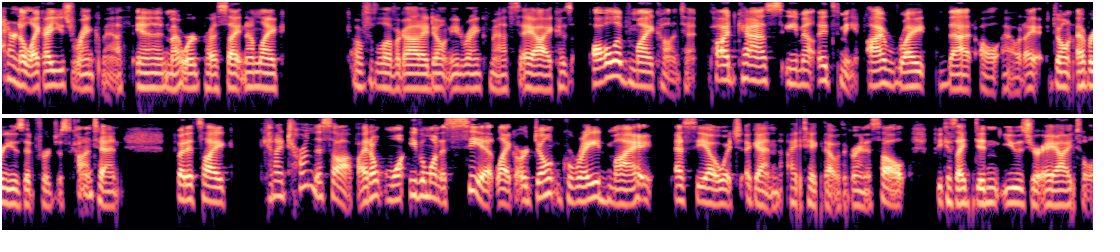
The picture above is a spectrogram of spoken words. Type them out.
I don't know, like I use Rank Math in my WordPress site and I'm like, oh, for the love of God, I don't need Rank Math's AI because all of my content, podcasts, email, it's me. I write that all out. I don't ever use it for just content, but it's like, can I turn this off? I don't want even want to see it like or don't grade my SEO, which again, I take that with a grain of salt because I didn't use your AI tool.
